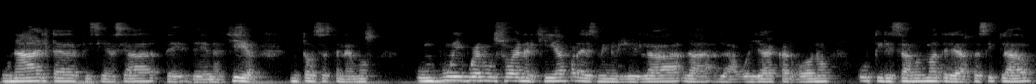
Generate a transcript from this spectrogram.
una alta eficiencia de, de energía. Entonces tenemos un muy buen uso de energía para disminuir la, la, huella de carbono, utilizamos material reciclado.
